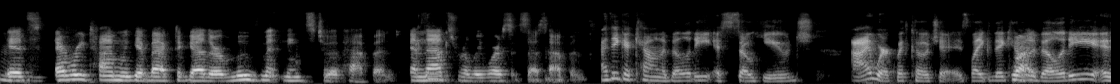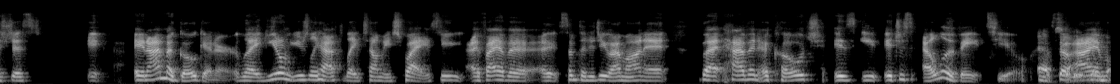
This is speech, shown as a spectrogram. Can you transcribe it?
Mm-hmm. It's every time we get back together, movement needs to have happened. And that's really where success happens. I think accountability is so huge. I work with coaches. Like the accountability right. is just it, and I'm a go-getter. Like you don't usually have to like tell me twice. You if I have a, a, something to do, I'm on it. But having a coach is it just elevates you. Absolutely. So I am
